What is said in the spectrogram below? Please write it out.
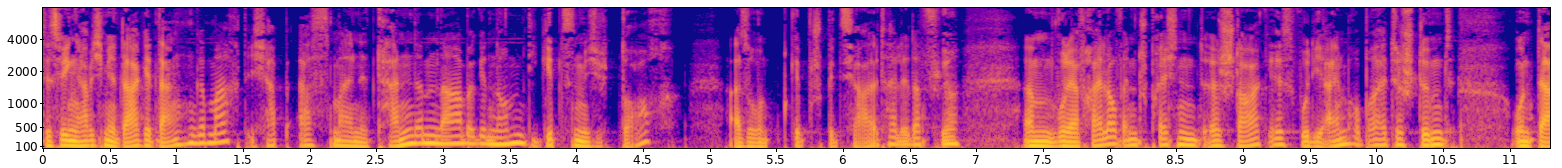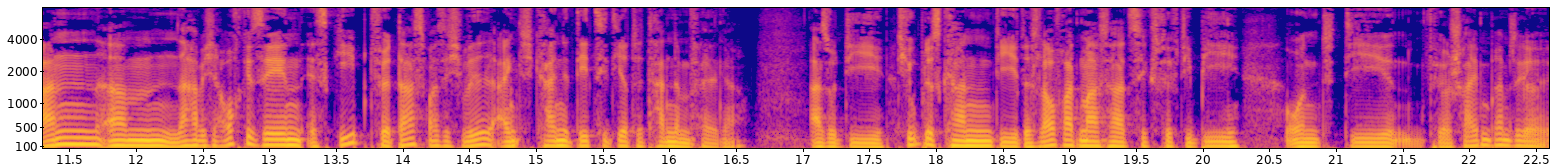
Deswegen habe ich mir da Gedanken gemacht. Ich habe erstmal eine Tandemnarbe genommen, die gibt's nämlich doch. Also gibt Spezialteile dafür, ähm, wo der Freilauf entsprechend äh, stark ist, wo die Einbaubreite stimmt. Und dann ähm, da habe ich auch gesehen, es gibt für das, was ich will, eigentlich keine dezidierte Tandemfelge. Also die Tubeless kann, die das Laufradmaß hat, 650B und die für Scheibenbremse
